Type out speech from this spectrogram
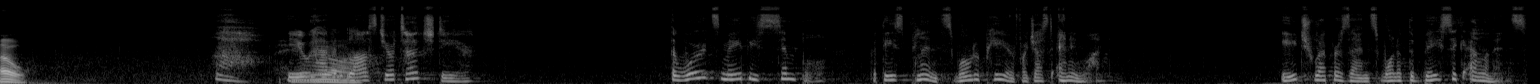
Oh, You haven't are. lost your touch, dear. The words may be simple, but these plinths won't appear for just anyone. Each represents one of the basic elements,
